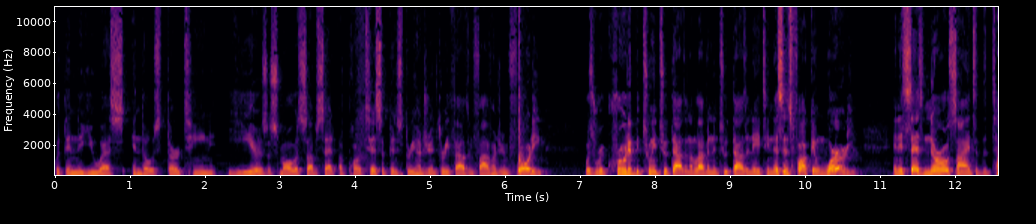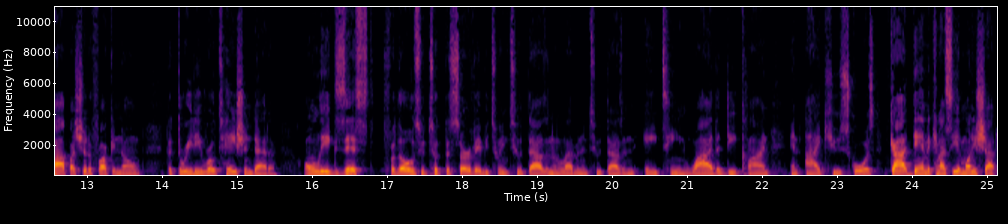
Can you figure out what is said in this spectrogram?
within the US in those 13 years. A smaller subset of participants, 303,540, was recruited between 2011 and 2018. This is fucking wordy. And it says neuroscience at the top. I should have fucking known. The 3D rotation data only exists for those who took the survey between 2011 and 2018. Why the decline in IQ scores? God damn it, can I see a money shot?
